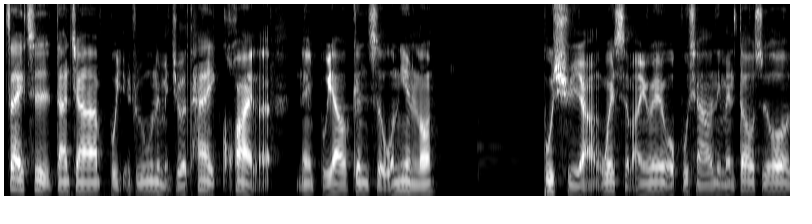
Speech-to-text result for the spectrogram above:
再一次，大家不，如果你们觉得太快了，那不要跟着我念咯。不需要，为什么？因为我不想要你们到时候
